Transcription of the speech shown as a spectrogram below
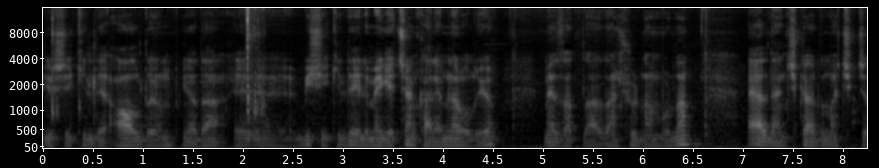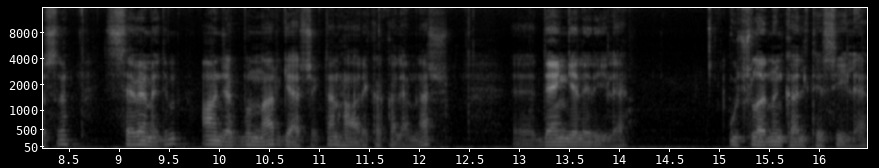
bir şekilde aldığım ya da e, bir şekilde elime geçen kalemler oluyor. Mezatlardan şuradan buradan. Elden çıkardım açıkçası. Sevemedim. Ancak bunlar gerçekten harika kalemler. E, dengeleriyle, uçlarının kalitesiyle,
